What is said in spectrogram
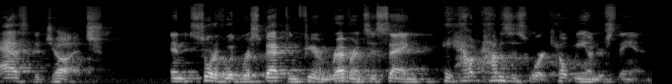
as the judge and sort of with respect and fear and reverence is saying, Hey, how, how does this work? Help me understand.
